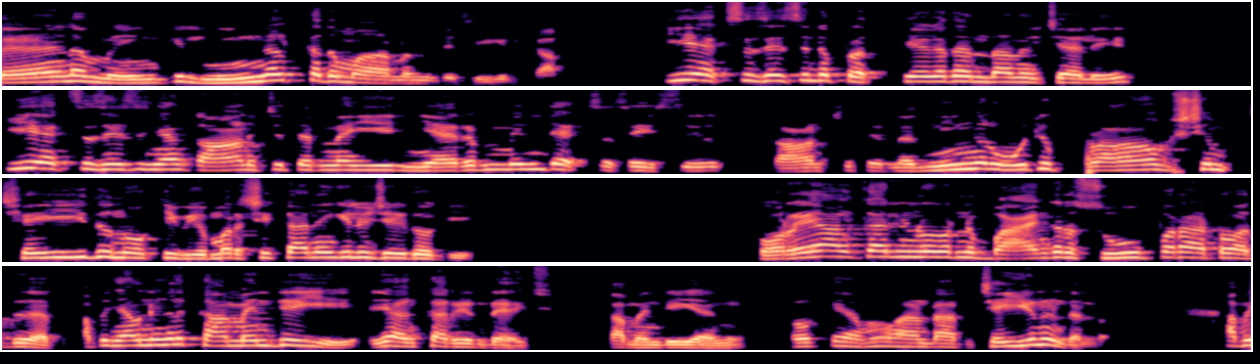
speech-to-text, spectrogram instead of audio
വേണമെങ്കിൽ നിങ്ങൾക്കത് മാറണമെന്നിട്ട് സ്വീകരിക്കാം. ഈ എക്സസൈസിന്റെ പ്രത്യേകത എന്താന്ന് വെച്ചാൽ ഈ എക്സസൈസ് ഞാൻ കാണിച്ചു തരുന്ന ഈ ഞരമ്പിന്റെ എക്സസൈസ് കാണിച്ചു തരുന്നത് നിങ്ങൾ ഒരു പ്രാവശ്യം ചെയ്തു നോക്കി വിമർശിക്കാനെങ്കിലും ചെയ്തു നോക്കി. കുറെ ആൾക്കാർ എന്നോട് പറഞ്ഞു ഭയങ്കര സൂപ്പർ ആട്ടോ അത്. അപ്പൊ ഞാൻ നിങ്ങൾ കമന്റ് ചെയ്യേ. ഞങ്ങൾക്ക് അറിയണ്ടേ അയച്ചു. കമന്റ് ചെയ്യാൻ. ഓക്കെ അമ്മ വേണ്ട ചെയ്യുന്നുണ്ടല്ലോ. അപ്പൊ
